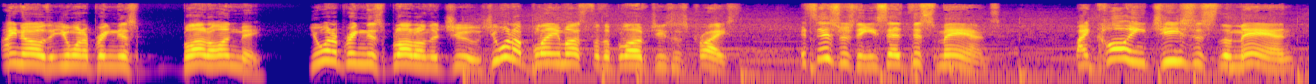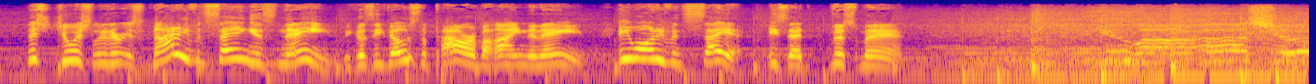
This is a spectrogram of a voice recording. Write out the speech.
I know that you want to bring this blood on me. You want to bring this blood on the Jews. You want to blame us for the blood of Jesus Christ. It's interesting. He said, This man's. By calling Jesus the man, this Jewish leader is not even saying his name because he knows the power behind the name. He won't even say it. He said, This man. You are a sure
